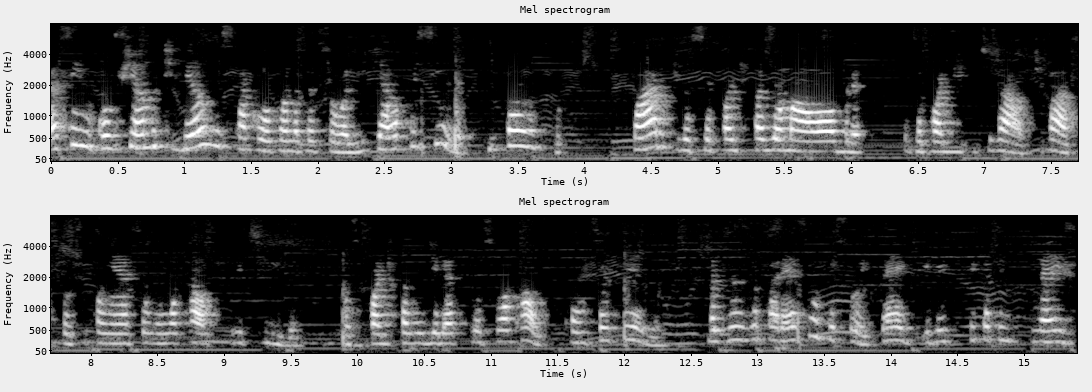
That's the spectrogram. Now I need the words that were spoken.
assim, confiando que Deus está colocando a pessoa ali que ela precisa. E ponto. Claro que você pode fazer uma obra, você pode, tirar, tipo, ah, se você conhece algum local que precisa, você pode fazer direto para esse local, com certeza. Mas às vezes aparece uma pessoa e pede, e ele fica né,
